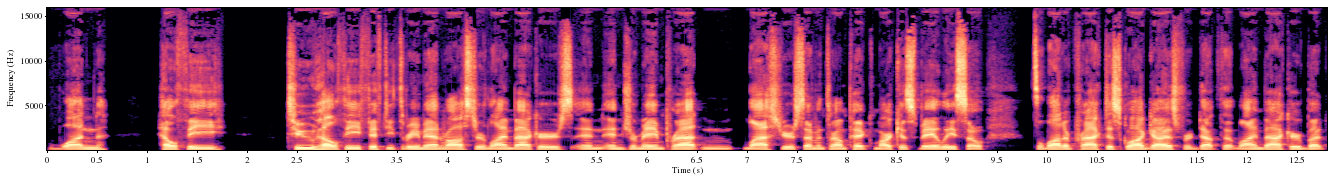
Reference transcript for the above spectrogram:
one healthy two healthy 53 man roster linebackers in, in Germaine Pratt and last year's seventh round pick Markus Bailey. So it's a lot of practice squad guys for depth at linebacker, but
